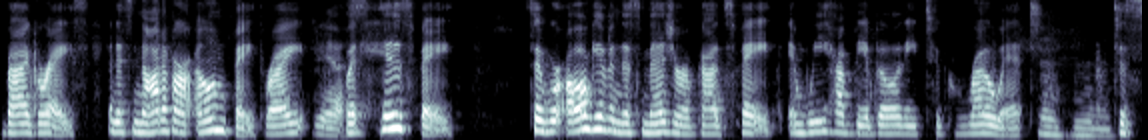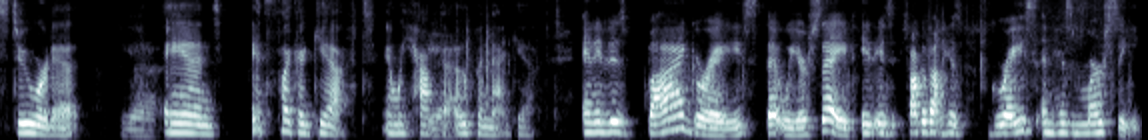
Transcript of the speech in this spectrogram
by grace, and it's not of our own faith, right? yes. But His faith. So we're all given this measure of God's faith, and we have the ability to grow it, Mhm. to steward it, Yes. and it's like a gift, and we have Yeah. to open that gift. and it is by grace that we are saved. It is talk about his grace and his mercy.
